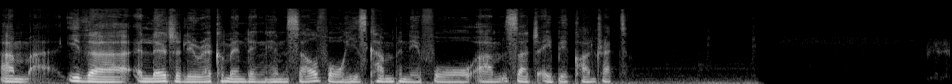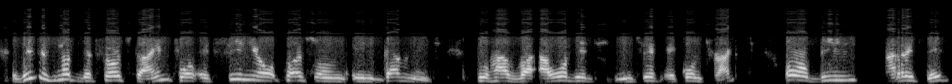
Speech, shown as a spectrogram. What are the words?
um, either allegedly recommending himself or his company for um, such a big contract? This is not the first time for a senior person in government to have uh, awarded himself a contract or been arrested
